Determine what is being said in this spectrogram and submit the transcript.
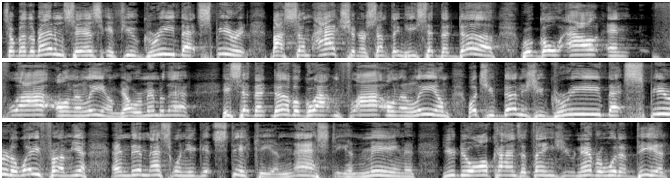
So, Brother Branham says if you grieve that spirit by some action or something, he said the dove will go out and fly on a limb. Y'all remember that? He said that dove will go out and fly on a limb. What you've done is you've grieved that spirit away from you, and then that's when you get sticky and nasty and mean, and you do all kinds of things you never would have did.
